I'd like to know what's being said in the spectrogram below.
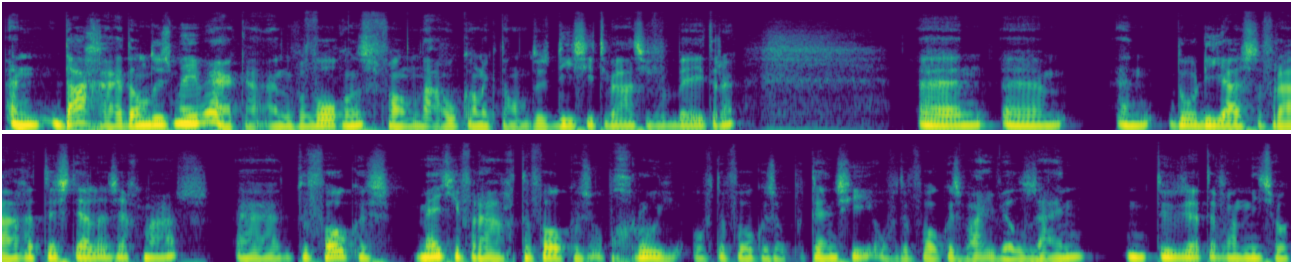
en daar ga je dan dus mee werken. En vervolgens van, nou, hoe kan ik dan dus die situatie verbeteren? En, um, en door die juiste vragen te stellen, zeg maar, uh, de focus met je vraag, de focus op groei of de focus op potentie of de focus waar je wil zijn, te zetten van niet zo,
